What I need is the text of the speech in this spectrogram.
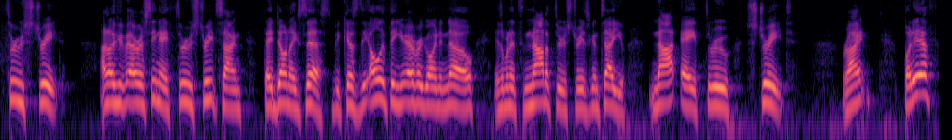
through street. I don't know if you've ever seen a through street sign. They don't exist because the only thing you're ever going to know is when it's not a through street. It's going to tell you, not a through street right? But if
